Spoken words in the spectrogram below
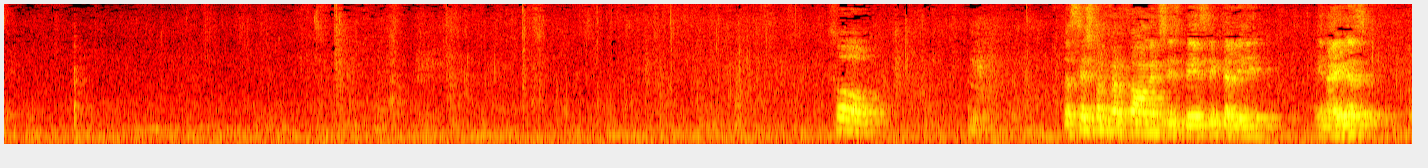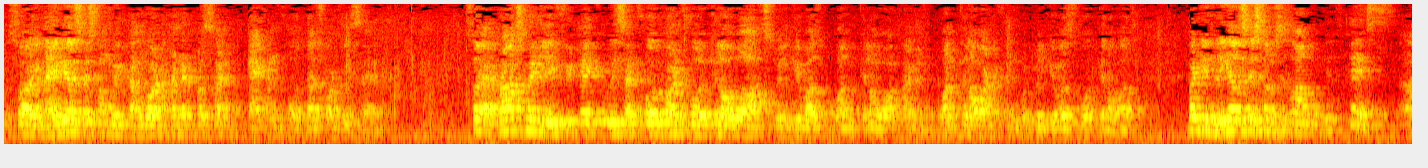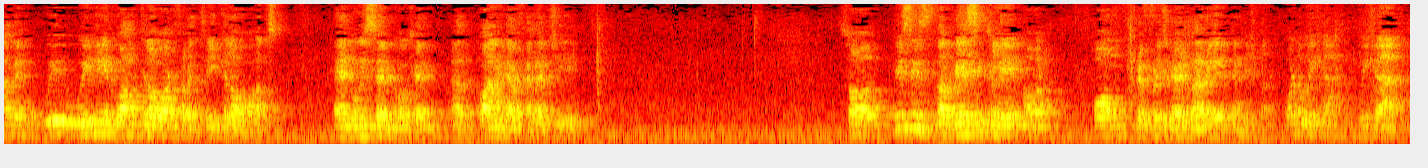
So the system performance is basically in ideal, so in ideal system we convert 100% back and forth, that's what we said. So approximately if you take, we said 4.4 kilowatts will give us 1 kilowatt, I mean 1 kilowatt of input will give us 4 kilowatts. But in real systems it's all, it takes, I mean we, we need 1 kilowatt for a 3 kilowatts. And we said, okay, uh, quality of energy. So this is the basically our home refrigerator or air conditioner. What do we got? We got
